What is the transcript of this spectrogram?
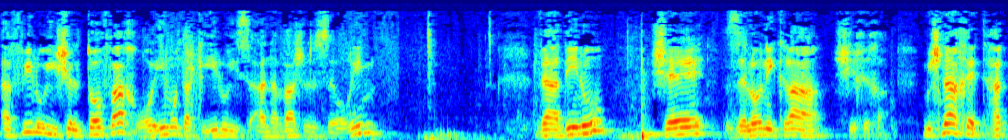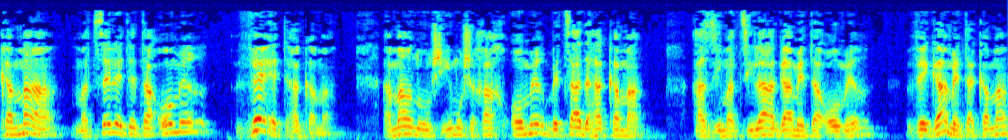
אפילו היא של טופח, רואים אותה כאילו היא ענבה של שעורים. והדין הוא שזה לא נקרא שכחה. משנה ח' הקמה מצלת את העומר ואת הקמה. אמרנו שאם הוא שכח עומר בצד הקמה, אז היא מצילה גם את העומר וגם את הקמה.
